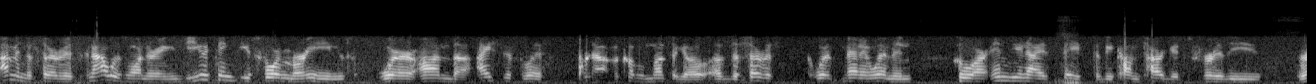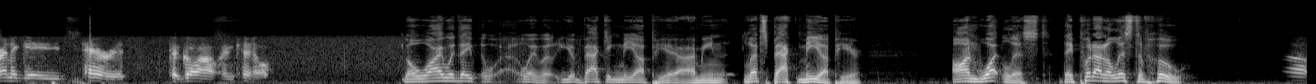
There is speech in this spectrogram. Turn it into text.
I'm in the service, and I was wondering, do you think these four Marines were on the ISIS list put out a couple months ago of the service with men and women who are in the United States to become targets for these renegade terrorists to go out and kill? Well, why would they? Wait, wait, you're backing me up here. I mean, let's back me up here. On what list? They put out a list of who? Uh,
